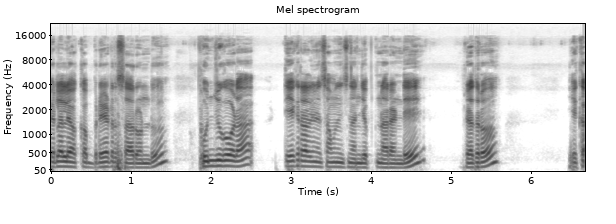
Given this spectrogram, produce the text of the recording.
పిల్లల యొక్క బ్రేడర్ సార్ రెండు పుంజు కూడా టీకరాలైన సంబంధించిందని చెప్తున్నారండి బ్రదరు. ఇక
